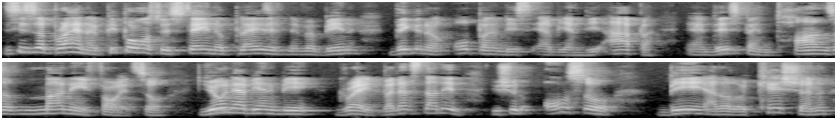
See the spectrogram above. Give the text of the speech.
This is a brand. If people want to stay in a place they've never been, they're going to open this Airbnb app and they spend tons of money for it. So you're an Airbnb, great. But that's not it. You should also be at a location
